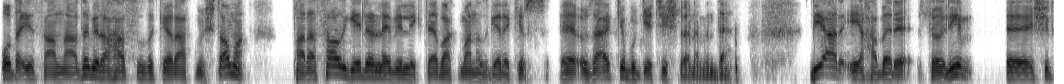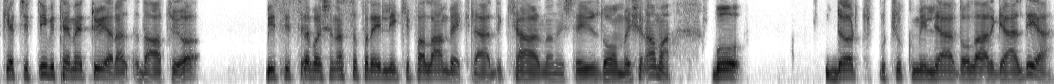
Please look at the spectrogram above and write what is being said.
O da insanlarda bir rahatsızlık yaratmıştı ama parasal gelirle birlikte bakmanız gerekir. Ee, özellikle bu geçiş döneminde. Diğer iyi haberi söyleyeyim. Ee, şirket ciddi bir temettü dağıtıyor. Biz hisse başına 0.52 falan beklerdik. Karının işte %15'in ama bu 4,5 milyar dolar geldi ya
